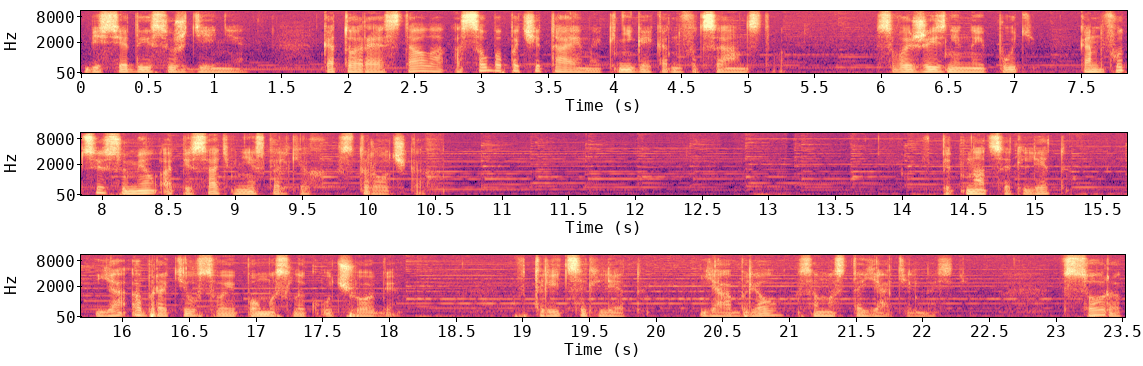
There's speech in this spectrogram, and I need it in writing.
«Беседы и суждения», которая стала особо почитаемой книгой конфуцианства. Свой жизненный путь Конфуций сумел описать в нескольких строчках. В 15 лет – я обратил свои помыслы к учебе. В 30 лет я обрел самостоятельность. В 40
